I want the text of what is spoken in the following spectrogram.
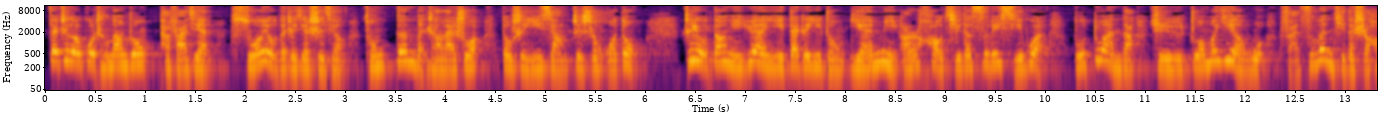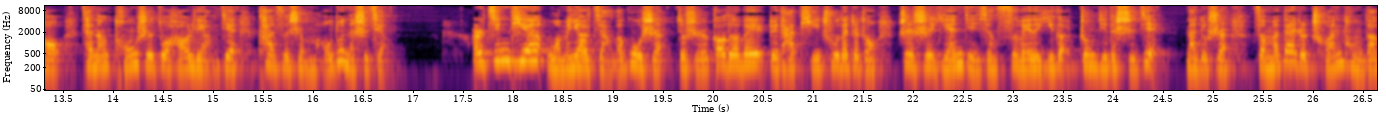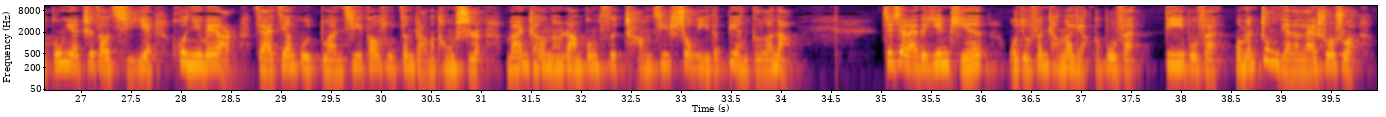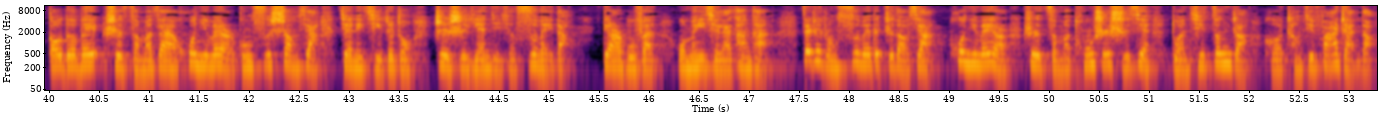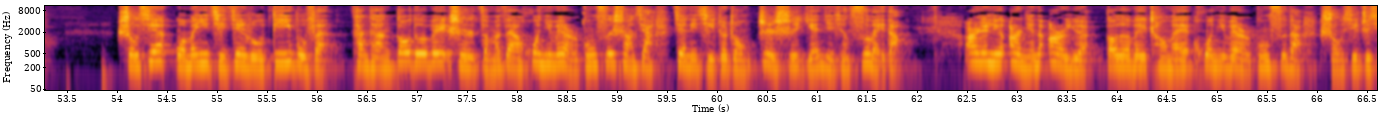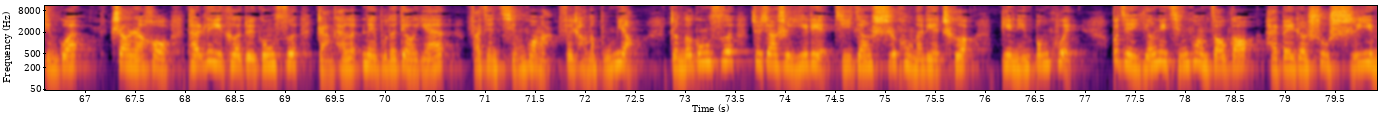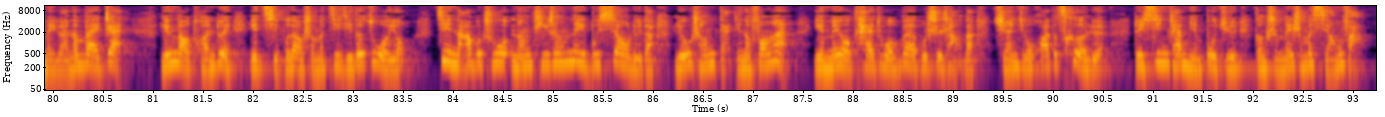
在这个过程当中，他发现所有的这些事情，从根本上来说，都是一项知识活动。只有当你愿意带着一种严密而好奇的思维习惯，不断的去琢磨业务、反思问题的时候，才能同时做好两件看似是矛盾的事情。而今天我们要讲的故事，就是高德威对他提出的这种知识严谨性思维的一个终极的实践，那就是怎么带着传统的工业制造企业霍尼韦尔，在兼顾短期高速增长的同时，完成能让公司长期受益的变革呢？接下来的音频我就分成了两个部分，第一部分我们重点的来说说高德威是怎么在霍尼韦尔公司上下建立起这种知识严谨性思维的。第二部分，我们一起来看看，在这种思维的指导下，霍尼韦尔是怎么同时实现短期增长和长期发展的。首先，我们一起进入第一部分，看看高德威是怎么在霍尼韦尔公司上下建立起这种知识严谨性思维的。二零零二年的二月，高德威成为霍尼韦尔公司的首席执行官。上任后，他立刻对公司展开了内部的调研，发现情况啊非常的不妙，整个公司就像是一列即将失控的列车，濒临崩溃。不仅盈利情况糟糕，还背着数十亿美元的外债，领导团队也起不到什么积极的作用，既拿不出能提升内部效率的流程改进的方案，也没有开拓外部市场的全球化的策略，对新产品布局更是没什么想法。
